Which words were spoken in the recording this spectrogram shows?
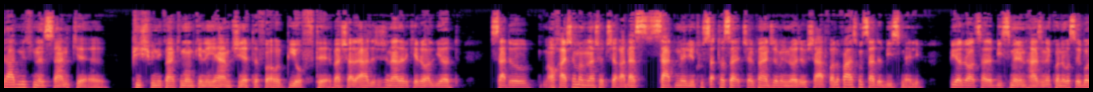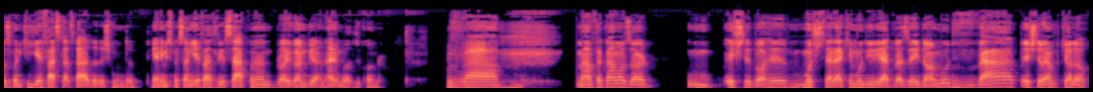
شاید می‌تونستن که پیش بینی کنن که ممکنه یه همچین اتفاق بیفته و شاید ارزشش نداره که رئال بیاد صد و آخرش هم نشد چقدر از 100 میلیون تو تا 145 میلیون راجع به شرف حالا فرض کن 120 میلیون. بیاد رئال 120 میلیون هزینه کنه واسه بازیکنی که یه فصل از قراردادش مونده بود. یعنی می‌تونن یه فصل صبر کنن رایگان بیارن همین بازیکن رو. و من فکر کنم آزار اشتباه مشترک مدیریت و زیدان بود و اشتباه بود که حالا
